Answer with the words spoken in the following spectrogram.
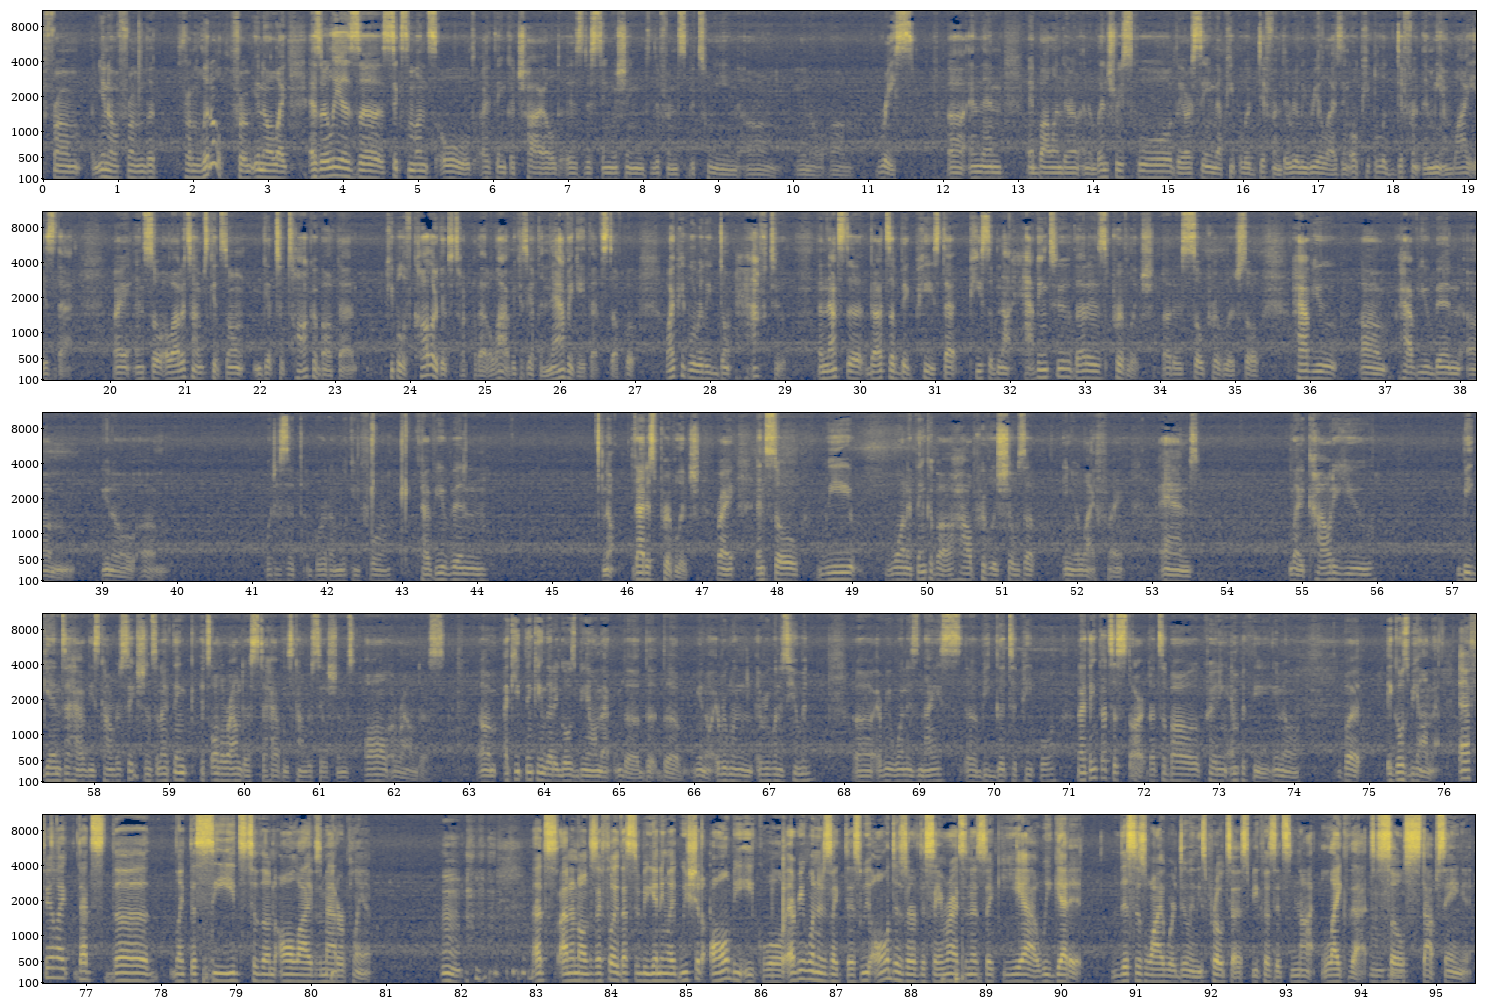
from you know from the from little from you know like as early as uh, six months old i think a child is distinguishing the difference between um, you know um, race uh, and then in they're in elementary school. They are seeing that people are different. They're really realizing, oh, people look different than me, and why is that, right? And so a lot of times kids don't get to talk about that. People of color get to talk about that a lot because you have to navigate that stuff. But white people really don't have to and that's the that's a big piece that piece of not having to that is privilege. That is so privileged. So have you um, have you been um, you know um, what is it the word i'm looking for? Have you been no that is privilege right? And so we want to think about how privilege shows up in your life right? And like how do you begin to have these conversations. And I think it's all around us to have these conversations, all around us. Um, I keep thinking that it goes beyond that. The, the, the you know, everyone, everyone is human. Uh, everyone is nice. Uh, be good to people. And I think that's a start. That's about creating empathy, you know. But it goes beyond that. And I feel like that's the like the seeds to the all lives matter plant. Mm. That's I don't know because I feel like that's the beginning. Like we should all be equal. Everyone is like this. We all deserve the same rights, and it's like yeah, we get it. This is why we're doing these protests because it's not like that. So stop saying it.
